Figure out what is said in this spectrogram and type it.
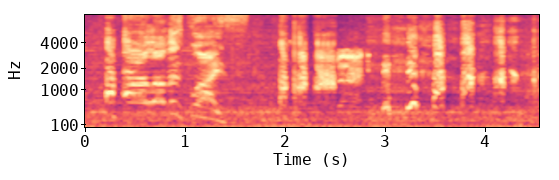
I love this place.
